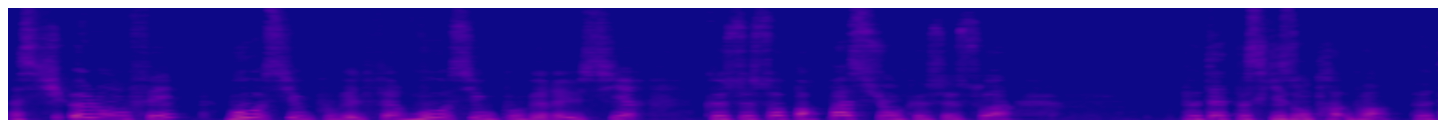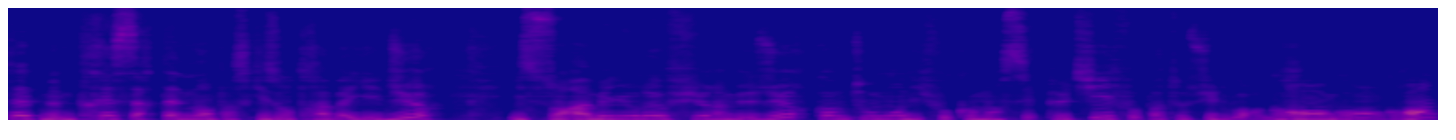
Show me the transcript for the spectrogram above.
bah, si eux l'ont fait, vous aussi vous pouvez le faire, vous aussi vous pouvez réussir, que ce soit par passion, que ce soit peut-être parce qu'ils ont, peut-être même très certainement parce qu'ils ont travaillé dur, ils se sont améliorés au fur et à mesure. Comme tout le monde, il faut commencer petit, il ne faut pas tout de suite voir grand, grand, grand.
